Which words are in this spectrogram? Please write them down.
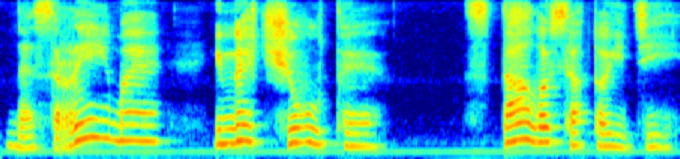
Незриме і нечуте сталося той дій.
